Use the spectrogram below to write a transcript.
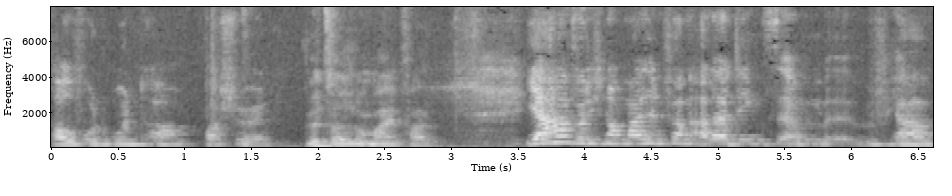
Rauf und runter. War schön. Würdest du also nochmal einfallen? Ja, würde ich nochmal hinfahren. Allerdings, ähm, äh, ja,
